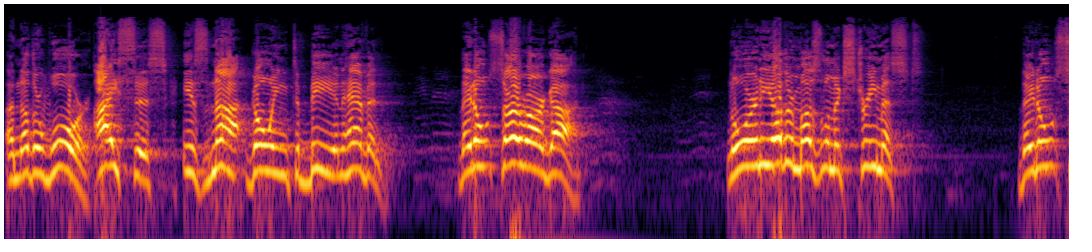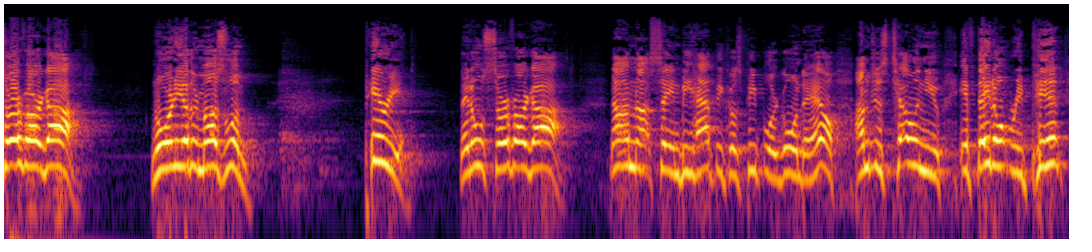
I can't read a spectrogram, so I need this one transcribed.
another war. ISIS is not going to be in heaven. They don't serve our God, nor any other Muslim extremist. They don't serve our God nor any other Muslim. Period. They don't serve our God. Now, I'm not saying be happy because people are going to hell. I'm just telling you, if they don't repent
